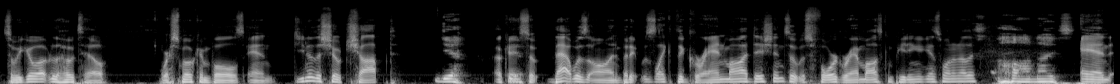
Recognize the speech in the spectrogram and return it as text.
So we go up to the hotel. We're smoking bowls, and do you know the show Chopped? yeah. Okay, Yeah. so that was on, but it was like the grandma edition, so it was four grandmas competing against one another, Oh, nice. and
